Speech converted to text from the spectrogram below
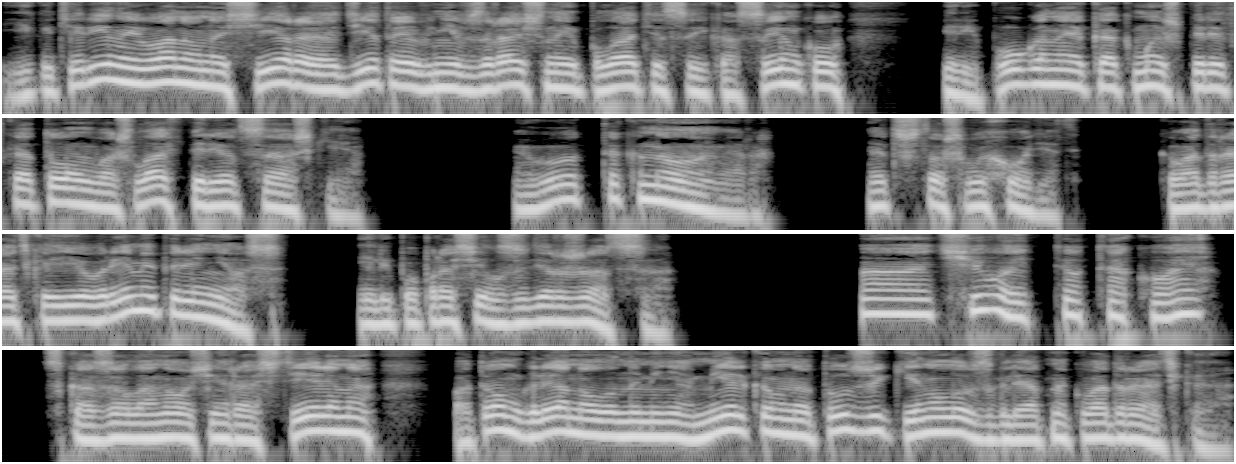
Екатерина Ивановна серая, одетая в невзрачные платьица и косынку, перепуганная, как мышь перед котом, вошла вперед Сашки. Вот так номер. Это что ж выходит? Квадратика ее время перенес? Или попросил задержаться? — А чего это такое? — сказала она очень растерянно, потом глянула на меня мельком, но тут же кинула взгляд на квадратика.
